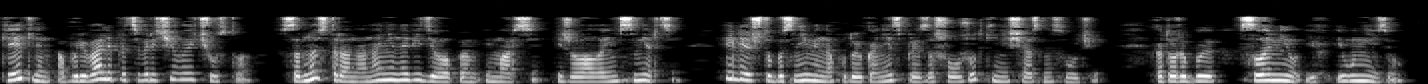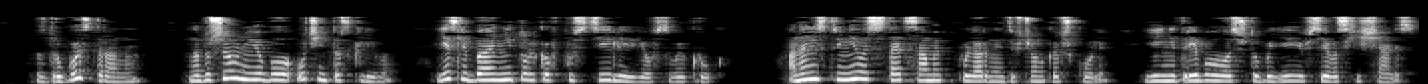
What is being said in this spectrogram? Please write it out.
Кэтлин обуревали противоречивые чувства, с одной стороны, она ненавидела Пэм и Марси и желала им смерти, или чтобы с ними на худой конец произошел жуткий несчастный случай, который бы сломил их и унизил. С другой стороны, на душе у нее было очень тоскливо, если бы они только впустили ее в свой круг. Она не стремилась стать самой популярной девчонкой в школе, ей не требовалось, чтобы ею все восхищались.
